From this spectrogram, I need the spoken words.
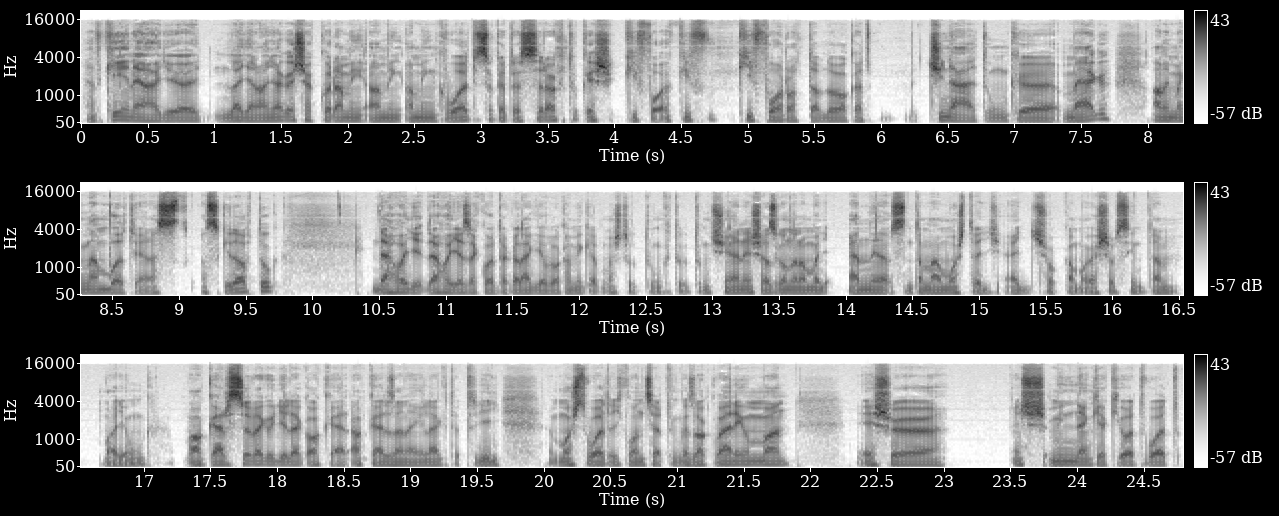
hát kéne, hogy legyen anyag, és akkor ami, ami, amink volt, azokat összeraktuk, és kifor, kif, kiforrottabb dolgokat csináltunk meg, ami meg nem volt olyan, azt, azt kidobtuk, de hogy, de hogy ezek voltak a legjobbak, amiket most tudtunk, tudtunk csinálni, és azt gondolom, hogy ennél szinte már most egy, egy sokkal magasabb szinten vagyunk. Akár szövegügyileg, akár, akár zeneileg. Tehát, hogy így most volt egy koncertünk az akváriumban, és, és mindenki, aki ott volt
